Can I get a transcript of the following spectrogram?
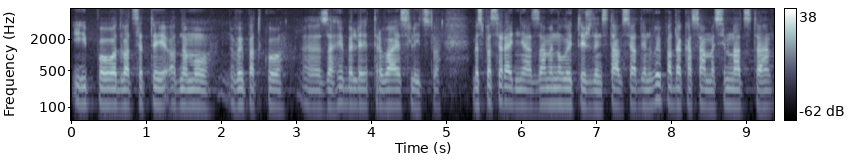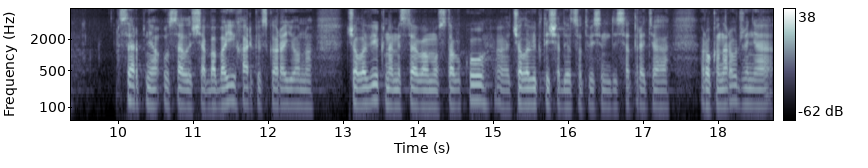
І по 21 випадку е, загибелі триває слідство. Безпосередньо за минулий тиждень стався один випадок, а саме 17 серпня у селища Бабаї Харківського району. Чоловік на місцевому ставку, е, чоловік 1983 року народження,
